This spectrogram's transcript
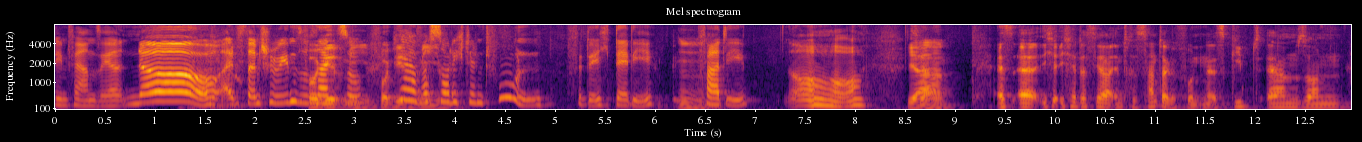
den Fernseher, no! Als dann Shireen so Forgive sagt so, me, forgive ja, me. was soll ich denn tun für dich, Daddy, Vati? Oh. Ja, Es, äh, ich, ich hätte das ja interessanter gefunden. Es gibt ähm, so einen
